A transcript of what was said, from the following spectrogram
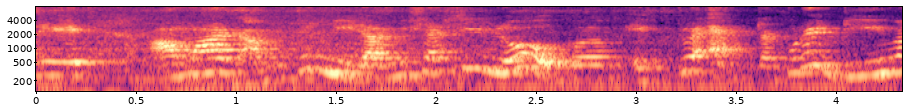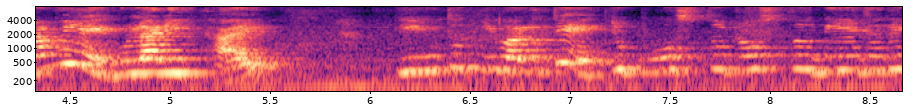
যে আমার, আমি তো নিরামিষাসী লোক, একটু একটা করে ডিম আমি রেগুলারই খাই। কিন্তু কি বলতো, একটু পোস্ত টোস্ত দিয়ে যদি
